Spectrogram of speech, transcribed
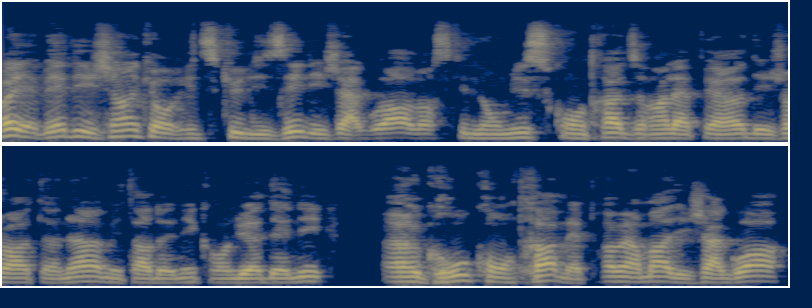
Oui, il y a bien des gens qui ont ridiculisé les Jaguars lorsqu'ils l'ont mis sous contrat durant la période des joueurs autonomes, étant donné qu'on lui a donné un gros contrat. Mais premièrement, les Jaguars,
